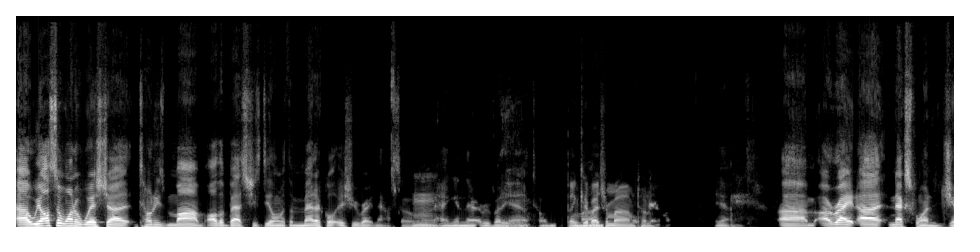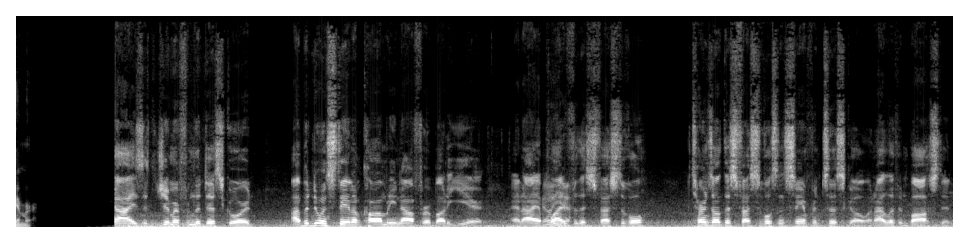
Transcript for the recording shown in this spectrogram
uh, we also want to wish uh, Tony's mom all the best. She's dealing with a medical issue right now, so Mm. hang in there, everybody. Yeah. Tony, Thinking mom. about your mom, Tony. Yeah. Um. All right. Uh. Next one, Jimmer. Guys it's jimmer from the discord. I've been doing stand-up comedy now for about a year and i applied yeah. for this festival. It turns out this festival's in san francisco and i live in boston.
